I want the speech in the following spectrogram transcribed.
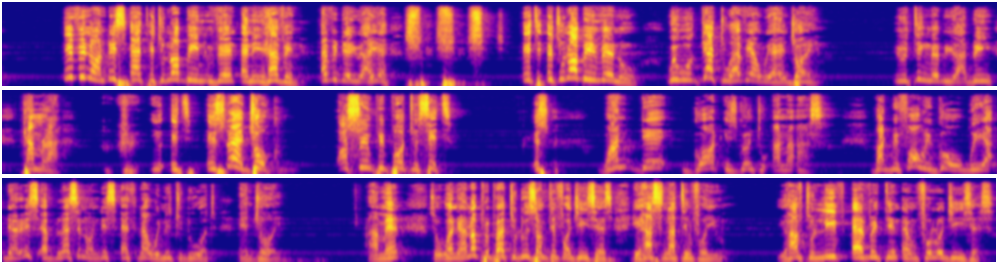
Even on this earth, it will not be in vain, and in heaven, every day you are here, shh, shh, shh, it, it will not be in vain. No. We will get to heaven and we are enjoying. You think maybe you are doing camera. It, it's not a joke. Ushering people to sit. It's, one day, God is going to honor us. But before we go, we are, there is a blessing on this earth that we need to do what? Enjoy. Amen. So when you are not prepared to do something for Jesus, He has nothing for you. You have to leave everything and follow Jesus.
